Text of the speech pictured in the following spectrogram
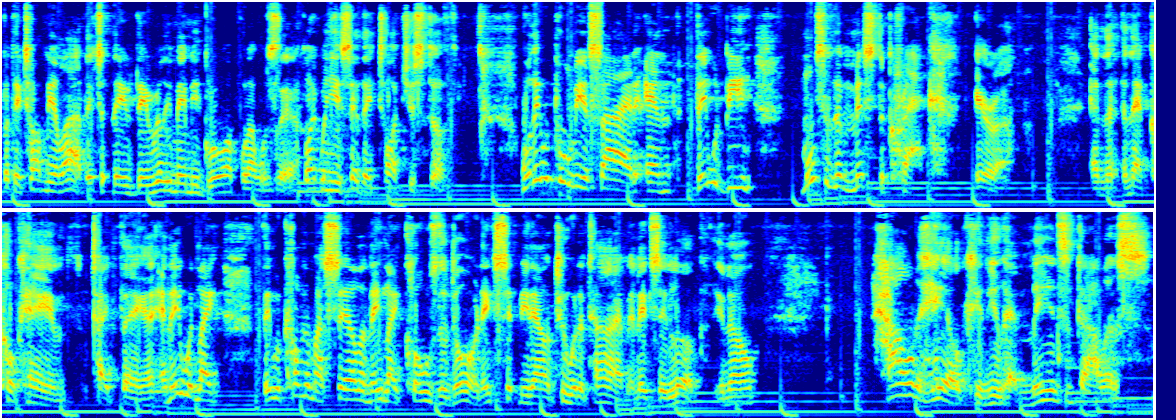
But they taught me a lot. They, they, they really made me grow up when I was there. Like when you said they taught you stuff. Well, they would pull me aside, and they would be. Most of them missed the crack era, and the, and that cocaine type thing, and, and they would like, they would come to my cell and they like close the door and they'd sit me down two at a time, and they'd say, "Look, you know, how the hell can you have millions of dollars?"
